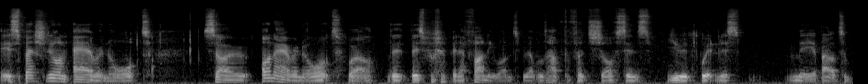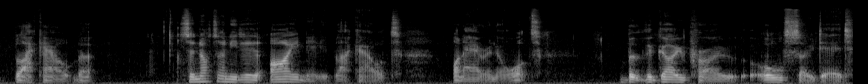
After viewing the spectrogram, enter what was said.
especially on Aeronaut. So on Aeronaut, well, th- this would have been a funny one to be able to have the footage of since you had witnessed me about to black out. But so not only did I nearly black out on Aeronaut, but the GoPro also did.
